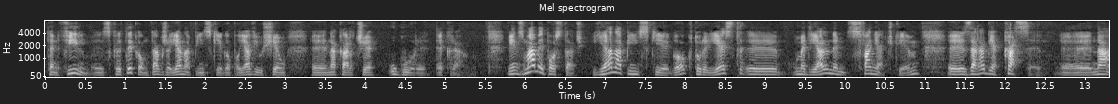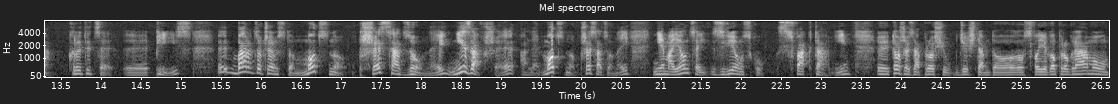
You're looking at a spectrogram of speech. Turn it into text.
Ten film y, z krytyką także Jana Pińskiego pojawił się y, na karcie u góry ekranu. Więc mamy postać Jana Pińskiego, który jest y, medialnym cwaniaczkiem, zarabia kasę na krytyce y, PiS, y, bardzo często mocno przesadzonej, nie zawsze, ale mocno przesadzonej, nie mającej związku z faktami. Y, To, że zaprosił gdzieś tam do swojego programu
